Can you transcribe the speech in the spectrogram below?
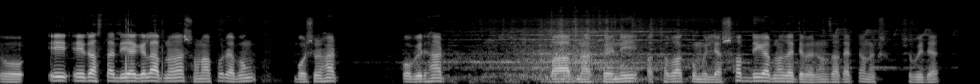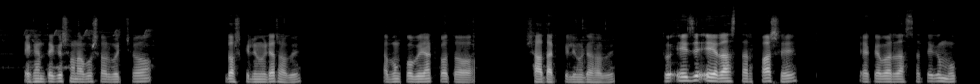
তো এই এই রাস্তা দিয়ে গেলে আপনারা সোনাপুর এবং বসুরহাট, কবিরহাট বা আপনার ফেনী অথবা কুমিল্লা সব দিকে আপনারা যাইতে পারবেন যাতায়াতটা অনেক সুবিধা। এখান থেকে সোনাপুর সর্বোচ্চ দশ কিলোমিটার হবে এবং কবিরহাট কত? সাত আট কিলোমিটার হবে। তো এই যে এই রাস্তার পাশে একেবারে রাস্তা থেকে মুখ,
